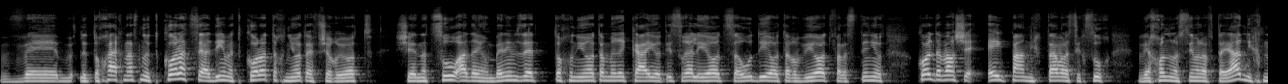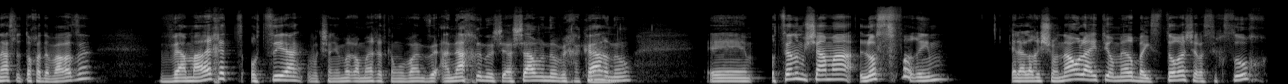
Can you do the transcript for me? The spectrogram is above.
ולתוכה הכנסנו את כל הצעדים, את כל התוכניות האפשריות שנצרו עד היום, בין אם זה תוכניות אמריקאיות, ישראליות, סעודיות, ערביות, פלסטיניות, כל דבר שאי פעם נכתב על הסכסוך ויכולנו לשים עליו את היד, נכנס לתוך הדבר הזה. והמערכת הוציאה, וכשאני אומר המערכת כמובן זה אנחנו שישבנו וחקרנו, אה, הוצאנו משם לא ספרים, אלא לראשונה אולי הייתי אומר בהיסטוריה של הסכסוך,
